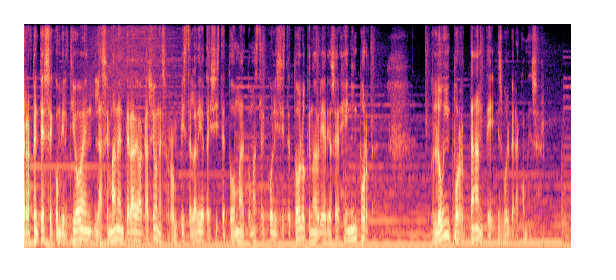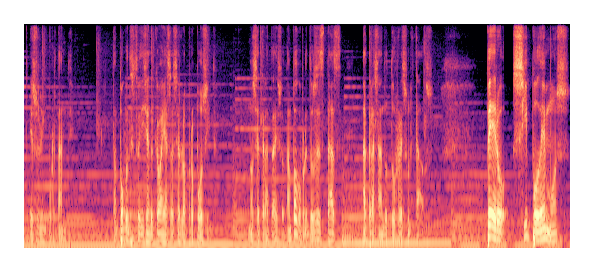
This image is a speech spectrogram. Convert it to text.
de repente se convirtió en la semana entera de vacaciones, rompiste la dieta, hiciste todo mal, tomaste alcohol, hiciste todo lo que no deberías de hacer. Hey, no importa. Lo importante es volver a comenzar. Eso es lo importante. Tampoco te estoy diciendo que vayas a hacerlo a propósito. No se trata de eso tampoco, porque entonces estás atrasando tus resultados. Pero sí podemos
